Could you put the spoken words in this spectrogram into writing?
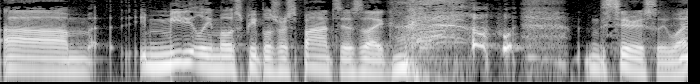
Um, immediately, most people's response is like, seriously what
